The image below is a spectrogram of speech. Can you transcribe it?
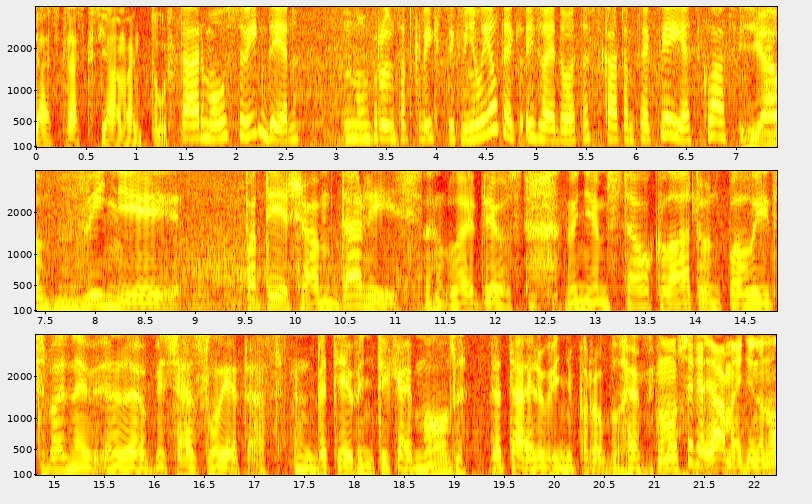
jāskatās, kas jāmaina tur. Tā ir mūsu ikdiena. Nu, protams, atkarīgs no tā, cik liela tiek izveidota, kā tam tiek pieiets klāt. Ja viņi patiešām darīs, lai Dievs viņiem stāv klāt un palīdz vai ne visās lietās. Bet, ja viņi tikai mulda, tad tā ir viņu problēma. Nu, mums ir jāmēģina. Nu,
